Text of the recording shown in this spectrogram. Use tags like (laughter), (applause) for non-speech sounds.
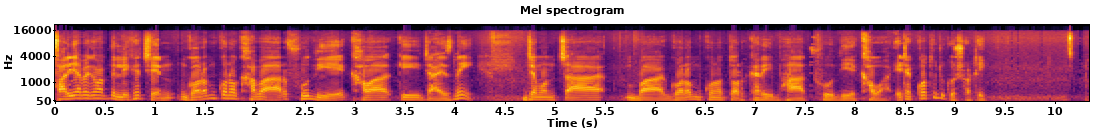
ফারিয়া বেগম আপনি লিখেছেন, গরম কোনো খাবার ফু দিয়ে খাওয়া কি জায়জ নেই? যেমন চা বা গরম কোনো তরকারি, ভাত ফু দিয়ে খাওয়া, এটা কতটুকু সঠিক?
